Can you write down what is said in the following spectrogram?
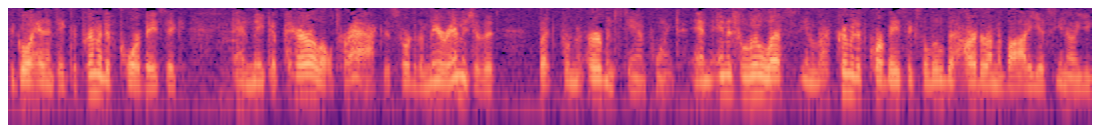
to go ahead and take the primitive core basic and make a parallel track that's sort of the mirror image of it, but from an urban standpoint. And and it's a little less, you know, primitive core basics a little bit harder on the body. It's you know you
